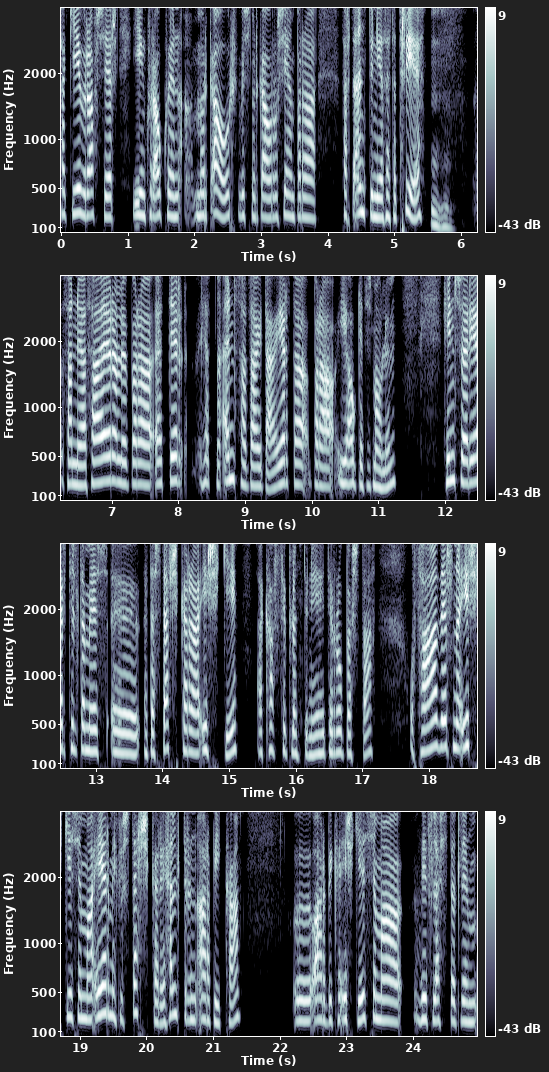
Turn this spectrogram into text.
það gefur af sér í einhver ákveðin mörg ár, viss mörg ár og síðan bara þarf þetta endur nýja þetta trið. Þannig að það er alveg bara, þetta er hérna, ennþá dag í dag, er þetta bara í ágættismálum. Hins vegar er til dæmis uh, þetta sterkara yrki að kaffiplöntunni, heitir Robusta og það er svona yrki sem að er miklu sterkari heldur en Arabíka uh, Arabíka yrkið sem við flest öllum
